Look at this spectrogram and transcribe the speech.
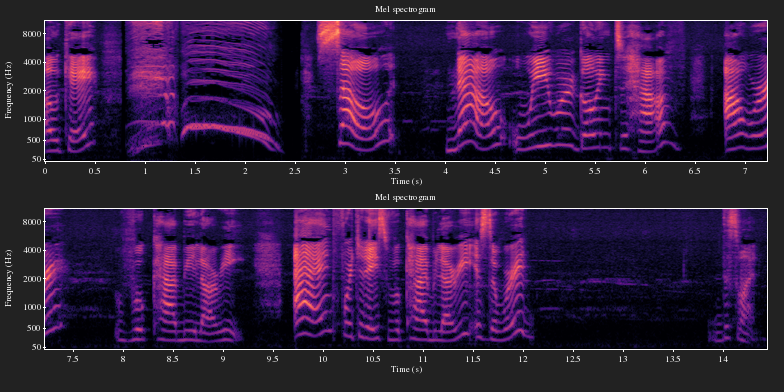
Okay? So, now we were going to have our vocabulary. And for today's vocabulary is the word this one.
